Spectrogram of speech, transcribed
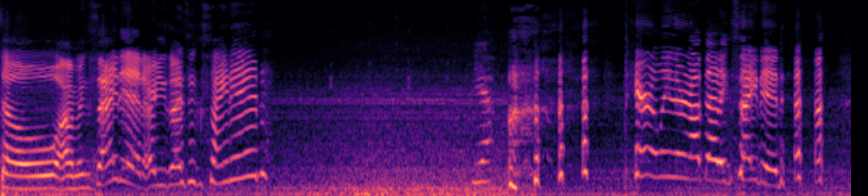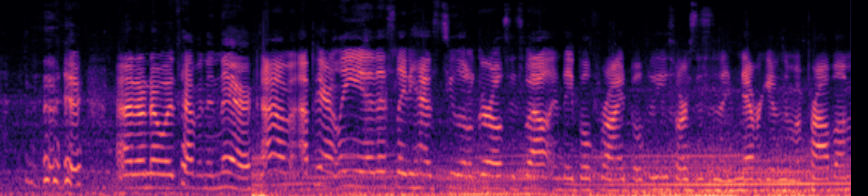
So I'm excited. Are you guys excited? Yeah. Apparently not excited. I don't know what's happening there. Um, apparently uh, this lady has two little girls as well and they both ride both of these horses and they've never given them a problem.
